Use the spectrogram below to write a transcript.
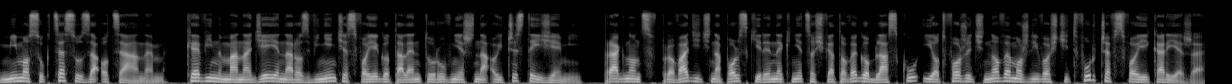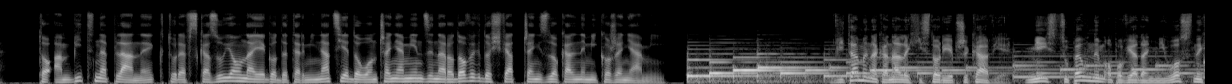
Mimo sukcesu za oceanem, Kevin ma nadzieję na rozwinięcie swojego talentu również na ojczystej ziemi, pragnąc wprowadzić na polski rynek nieco światowego blasku i otworzyć nowe możliwości twórcze w swojej karierze. To ambitne plany, które wskazują na jego determinację do łączenia międzynarodowych doświadczeń z lokalnymi korzeniami. Witamy na kanale Historie przy kawie, miejscu pełnym opowiadań miłosnych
